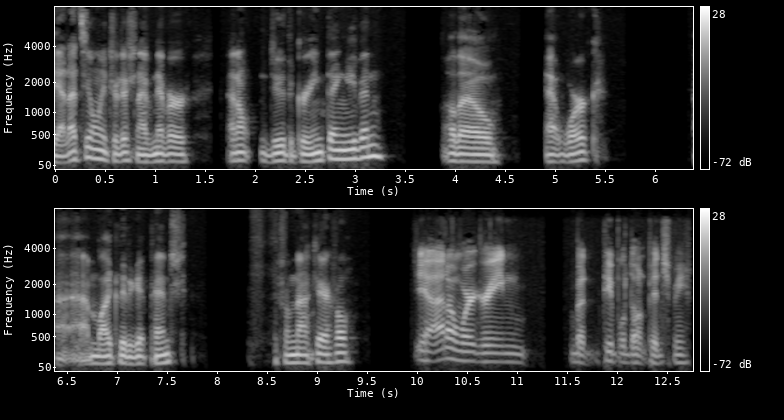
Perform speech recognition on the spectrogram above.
yeah, that's the only tradition I've never. I don't do the green thing even, although at work I'm likely to get pinched if I'm not careful. Yeah, I don't wear green, but people don't pinch me.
